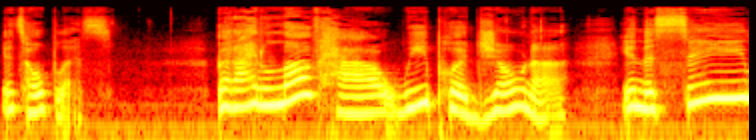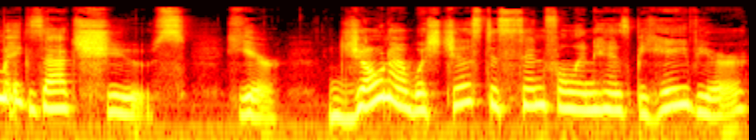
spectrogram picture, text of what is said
It's hopeless. But I love how we put Jonah in the same exact shoes here. Jonah was just as sinful in his behavior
